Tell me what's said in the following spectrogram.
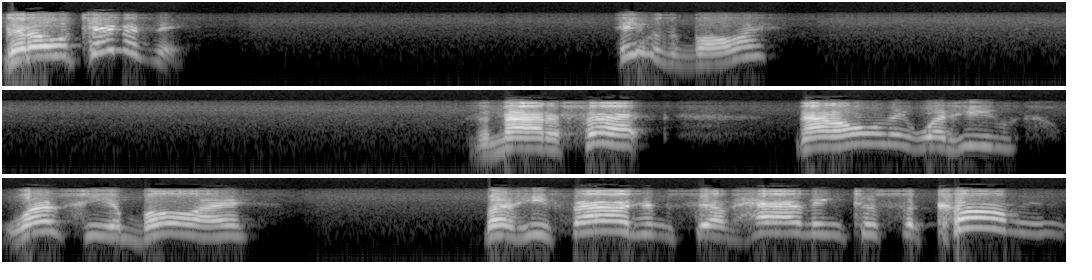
Good old Timothy. He was a boy. As a matter of fact, not only what he was he a boy, but he found himself having to succumb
